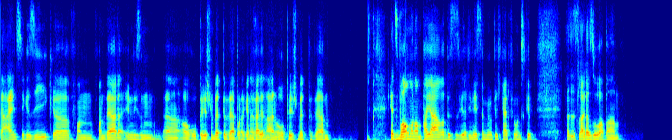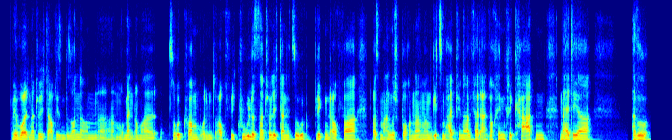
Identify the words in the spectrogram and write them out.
der einzige Sieg äh, von, von Werder in diesem äh, europäischen Wettbewerb oder generell in allen europäischen Wettbewerben. Jetzt brauchen wir noch ein paar Jahre, bis es wieder die nächste Möglichkeit für uns gibt. Das ist leider so, aber wir wollten natürlich da auf diesen besonderen äh, Moment nochmal zurückkommen und auch wie cool das natürlich dann jetzt zurückblickend auch war. Du hast mal angesprochen, ne? man geht zum Halbfinale, fährt einfach hin, kriegt Karten. Man hätte ja, also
